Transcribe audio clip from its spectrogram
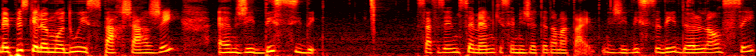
Mais puisque le mois est super chargé, euh, j'ai décidé, ça faisait une semaine que ça jeté dans ma tête, mais j'ai décidé de lancer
